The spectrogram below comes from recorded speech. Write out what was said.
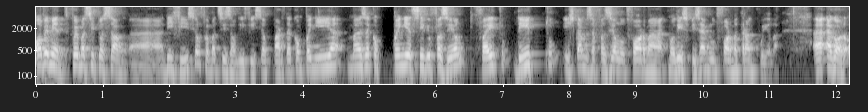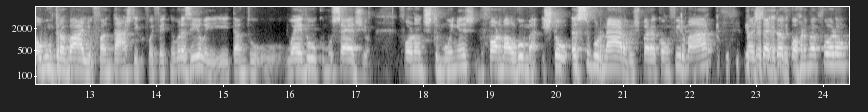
Obviamente, foi uma situação uh, difícil, foi uma decisão difícil por parte da companhia, mas a companhia decidiu fazê-lo, feito, dito, e estamos a fazê-lo de forma, como eu disse, fizemos-lo de forma tranquila. Ah, agora, houve um trabalho fantástico que foi feito no Brasil e, e tanto o Edu como o Sérgio foram testemunhas, de forma alguma estou a subornar-vos para confirmar, mas de certa forma foram,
